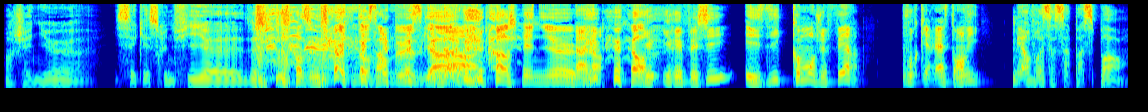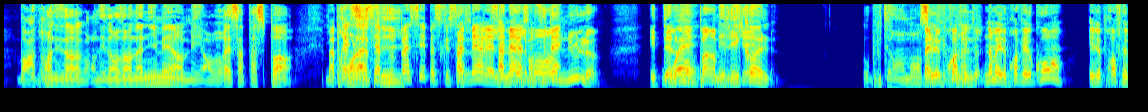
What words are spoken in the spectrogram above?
Ingénieux euh, il séquestre une fille euh, dans, une, dans un bus, gars. Ingénieux. Non, non. Il, réfléchit et il se dit comment je vais faire pour qu'elle reste en vie? Mais en vrai, ça, ça passe pas. Bon, après, on est dans, on est dans un animé, hein, mais en vrai, ça passe pas. après, si ça peut passer parce que sa mère, elle est tellement nulle et tellement pas impliquée. Mais l'école, au bout d'un moment, bah, le prof Non, mais le prof est au courant. Et le prof, le,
